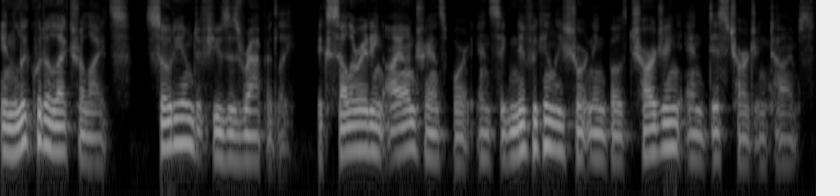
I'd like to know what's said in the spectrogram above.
In liquid electrolytes, sodium diffuses rapidly, accelerating ion transport and significantly shortening both charging and discharging times.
